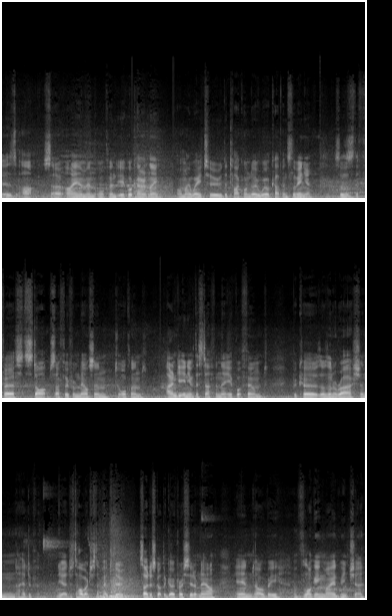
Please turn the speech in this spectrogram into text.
is up? So I am in Auckland Airport currently on my way to the Taekwondo World Cup in Slovenia. So this is the first stop. So I flew from Nelson to Auckland. I didn't get any of the stuff in the airport filmed because I was in a rush and I had to, put, yeah, just a whole bunch of stuff I had to do. So I just got the GoPro set up now and I'll be vlogging my adventure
